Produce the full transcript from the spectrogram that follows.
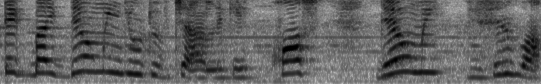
tech by Dewmin YouTube channel එකේ host දෙව්මින් දිසිල්වා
